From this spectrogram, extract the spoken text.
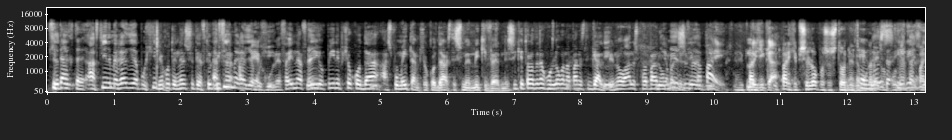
Κοιτάξτε. Αυτή είναι η μεγάλη αποχή. Και έχω την αίσθηση ότι αυτοί που θα, μεγάλη αποχή. θα είναι αυτοί οι οποίοι είναι πιο κοντά, ας πούμε, ήταν πιο κοντά στη σημερινή κυβέρνηση και τώρα δεν έχουν λόγο να πάνε στην κάλπη. Ενώ άλλε που θα πάνε διαμαρτυρηθεί θα πάει. Λογικά. Υπάρχει ψηλό ποσοστό νεοδημοκρατών που δεν θα πάει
